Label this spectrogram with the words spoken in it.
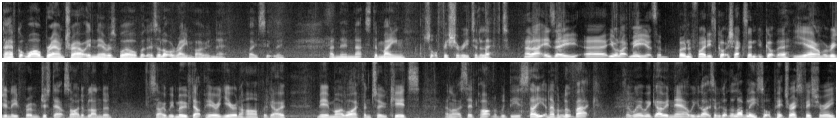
They have got wild brown trout in there as well, but there's a lot of rainbow in there, basically. And then that's the main sort of fishery to the left. Now that is a uh, you're like me. It's a bona fide Scottish accent you've got there. Yeah, I'm originally from just outside of London. So we moved up here a year and a half ago, me and my wife and two kids. And like I said, partnered with the estate and haven't looked back. So where we're going now, we like I said, we've got the lovely sort of picturesque fishery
